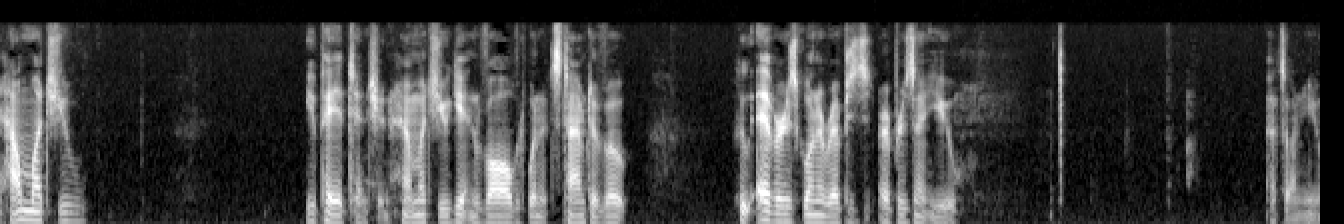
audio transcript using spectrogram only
how much you you pay attention, how much you get involved when it's time to vote whoever is going to rep- represent you. That's on you.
